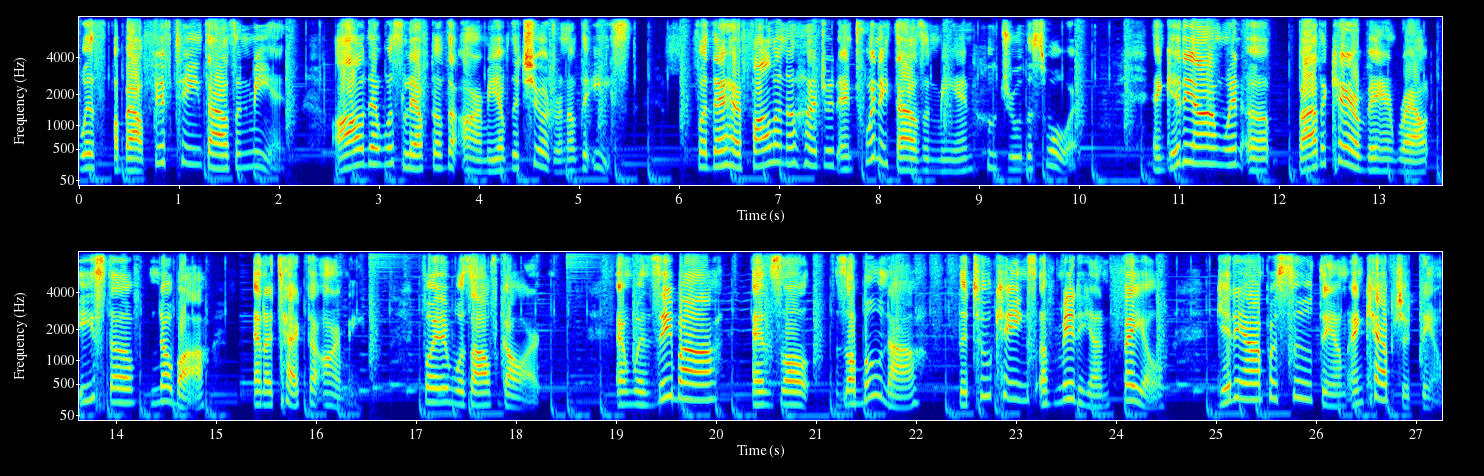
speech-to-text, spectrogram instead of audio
with about 15,000 men, all that was left of the army of the children of the east. For there had fallen a 120,000 men who drew the sword. And Gideon went up by the caravan route east of Nobah and attacked the army, for it was off guard. And when Zebah and Zalmunna, the two kings of Midian, fell, Gideon pursued them and captured them,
